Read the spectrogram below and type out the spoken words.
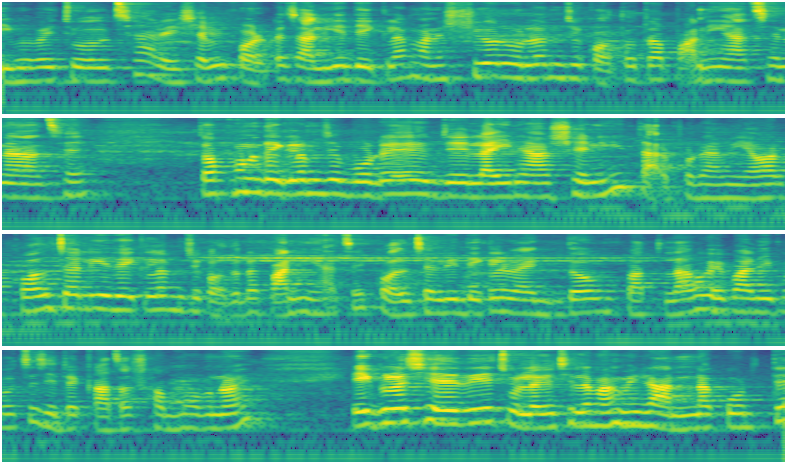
এইভাবেই চলছে। আর এইসবই কলটা চালিয়ে দেখলাম মানে শিওর হলাম যে কতটা পানি আছে না আছে। তখন দেখলাম যে বোর্ডে যে লাইনে আসেনি, তারপরে আমি আবার কল চালিয়ে দেখলাম যে কতটা পানি আছে। কল চালিয়ে দেখলাম একদম পাতলা হয়ে পানি পড়ছে, যেটা কাঁচা সম্ভব নয়। এগুলো ছেড়ে দিয়ে চলে গেছিলাম আমি রান্না করতে।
